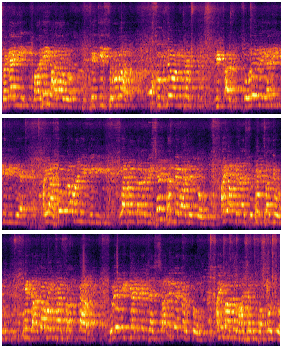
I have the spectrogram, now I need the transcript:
सगळ्यांनी पाणी घालावं. त्याची सुरुवात सुखदेव आमच्या विकास सोनवणे यांनी केलेली आहे. आणि अशोकरावांनी केली. याबद्दल विशेष धन्यवाद देतो. आणि आपल्याला शुभेच्छा देऊन मी दादाबाईंचा सत्कार पुणे विद्यापीठाच्या शालीनं करतो आणि माझं भाषण संपवतो.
